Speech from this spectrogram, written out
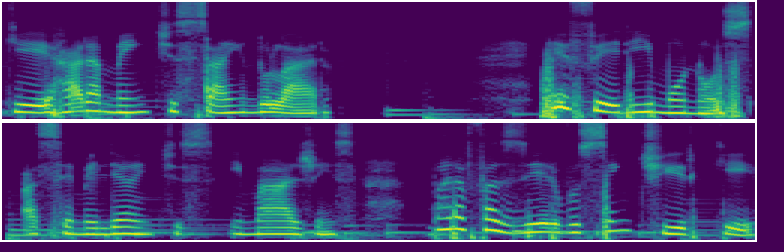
que raramente saem do lar. Referimo-nos a semelhantes imagens para fazer-vos sentir que,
